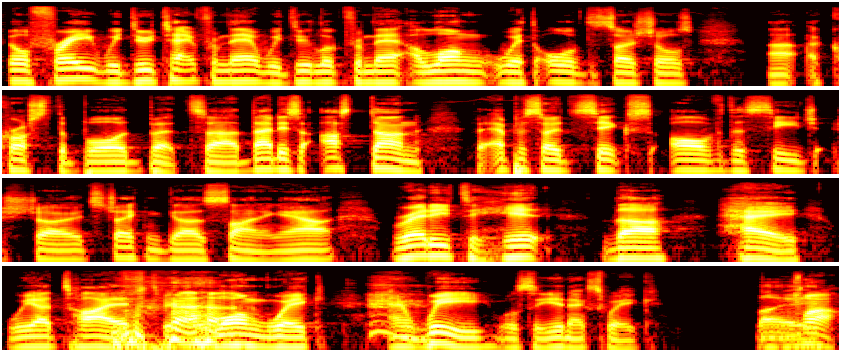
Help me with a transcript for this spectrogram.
feel free. We do take from there. We do look from there, along with all of the socials uh, across the board. But uh, that is us done for episode six of the Siege Show. It's Jake and Guzz signing out, ready to hit the hay. We are tired. It's been a long week, and we will see you next week. Bye. Mwah.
